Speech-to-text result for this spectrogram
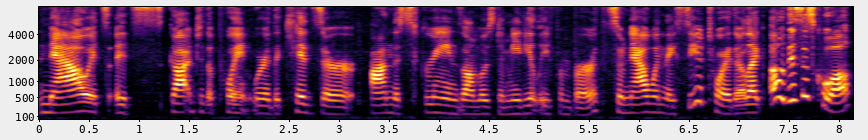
Now it's it's gotten to the point where the kids are on the screens almost immediately from birth. So now when they see a toy, they're like, "Oh, this is cool."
